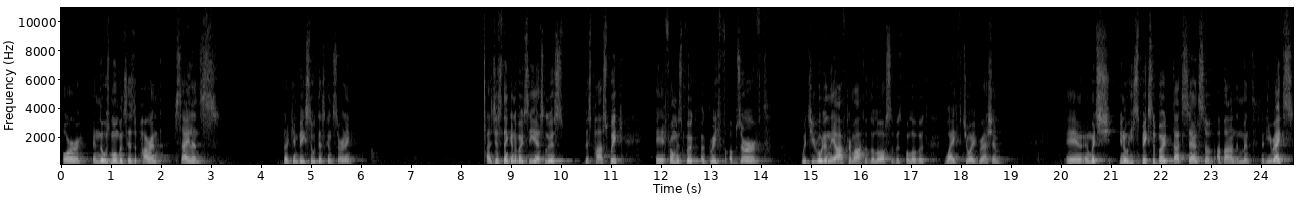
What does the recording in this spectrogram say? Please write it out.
or in those moments, his apparent silence that can be so disconcerting. I was just thinking about C.S. Lewis this past week uh, from his book, A Grief Observed which he wrote in the aftermath of the loss of his beloved wife, Joy Gresham, uh, in which, you know, he speaks about that sense of abandonment. And he writes,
